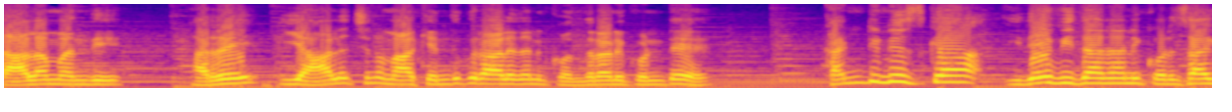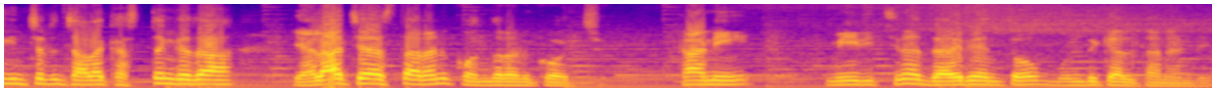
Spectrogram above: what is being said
చాలామంది అరే ఈ ఆలోచన మాకెందుకు రాలేదని కొందరు అనుకుంటే కంటిన్యూస్గా ఇదే విధానాన్ని కొనసాగించడం చాలా కష్టం కదా ఎలా చేస్తారని కొందరు అనుకోవచ్చు. కానీ మీరు ఇచ్చిన ధైర్యంతో ముందుకెళ్తానండి.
